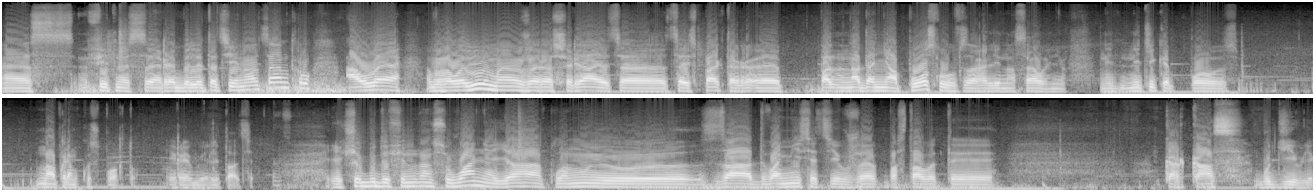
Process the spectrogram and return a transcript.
е, фітнес-реабілітаційного центру, але в голові в мене вже розширяється цей спектр надання послуг взагалі населенню, не тільки по напрямку спорту. і реабілітації. Якщо буде фінансування, я планую за два місяці вже поставити каркас будівлі.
